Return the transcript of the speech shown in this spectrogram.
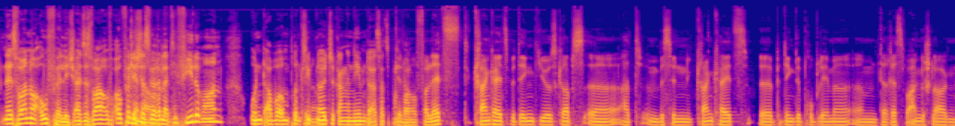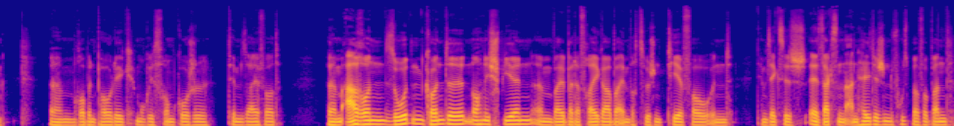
na, es war nur auffällig. Also es war auf- auffällig, dass wir Genau, relativ viele waren und aber im Prinzip Genau. Neuzugänge neben der Ersatzbank Genau, waren. verletzt, krankheitsbedingt. Jus Krabs äh, hat ein bisschen krankheitsbedingte Probleme. Ähm, der Rest war angeschlagen. Ähm, Robin Paulik, Maurice Fromm-Koschel, Tim Seifert. Ähm, Aaron Soden konnte noch nicht spielen, ähm, weil bei der Freigabe einfach zwischen TFV und dem Sächsisch, äh, Sachsen-Anhältischen Fußballverband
